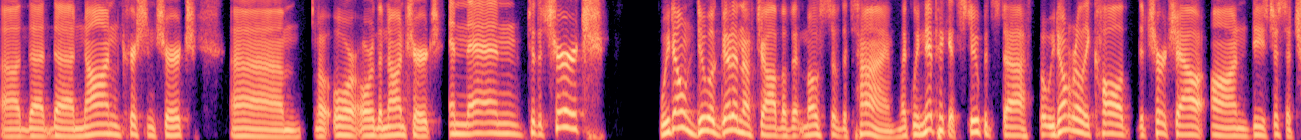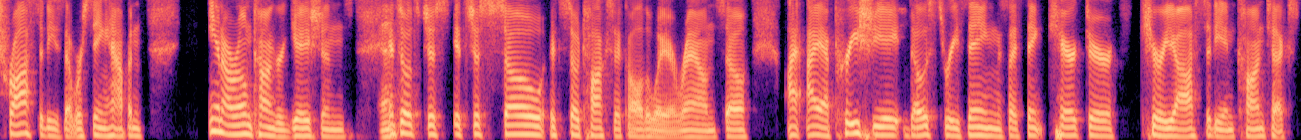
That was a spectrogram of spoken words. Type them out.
uh, the the non Christian church um, or or the non church, and then to the church, we don't do a good enough job of it most of the time. Like we nitpick at stupid stuff, but we don't really call the church out on these just atrocities that we're seeing happen in our own congregations. Yeah. and so it's just it's just so it's so toxic all the way around. So I, I, appreciate those three things. I think character curiosity and context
